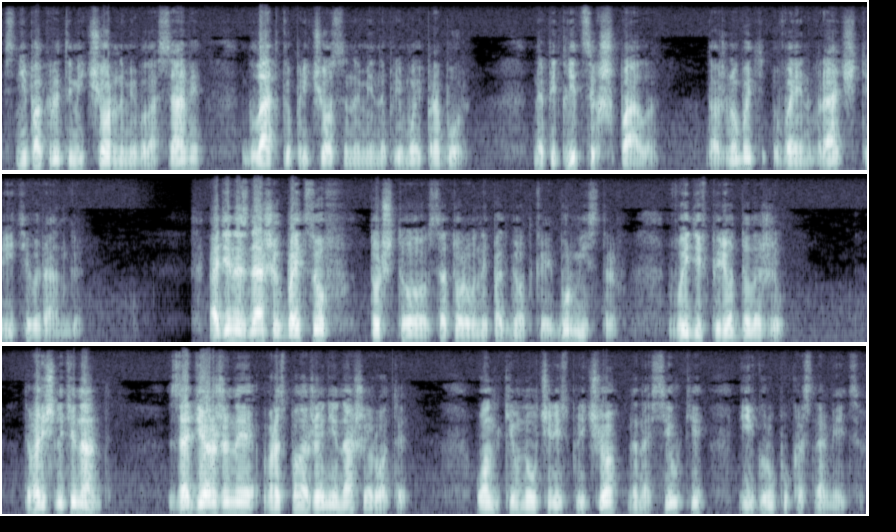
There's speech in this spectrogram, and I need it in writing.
с непокрытыми черными волосами, гладко причесанными на прямой пробор. На петлицах шпала. Должно быть военврач третьего ранга. Один из наших бойцов, тот, что с оторванной подметкой, бурмистров, выйдя вперед, доложил. «Товарищ лейтенант, задержаны в расположении нашей роты. Он кивнул через плечо на носилки и группу красноармейцев.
